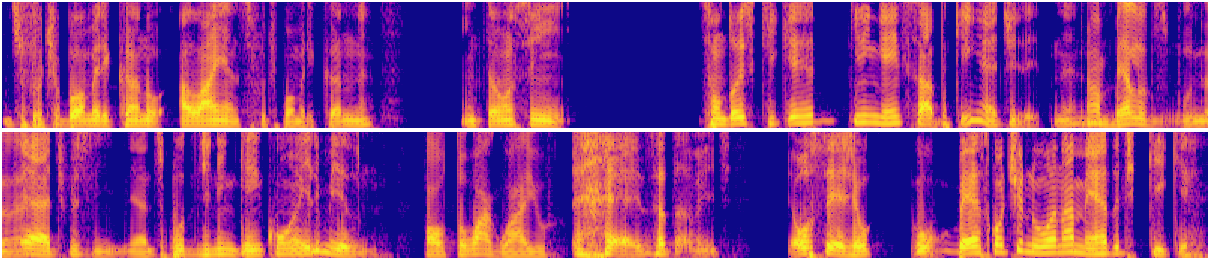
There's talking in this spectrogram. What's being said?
de futebol americano, Alliance Futebol Americano, né? Então, assim, são dois kickers que ninguém sabe quem é direito, né? É uma bela disputa, né? É, tipo assim, é a disputa de ninguém com ele mesmo. Faltou o Aguaio. É, exatamente. Ou seja, o, o Bears continua na merda de kicker,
